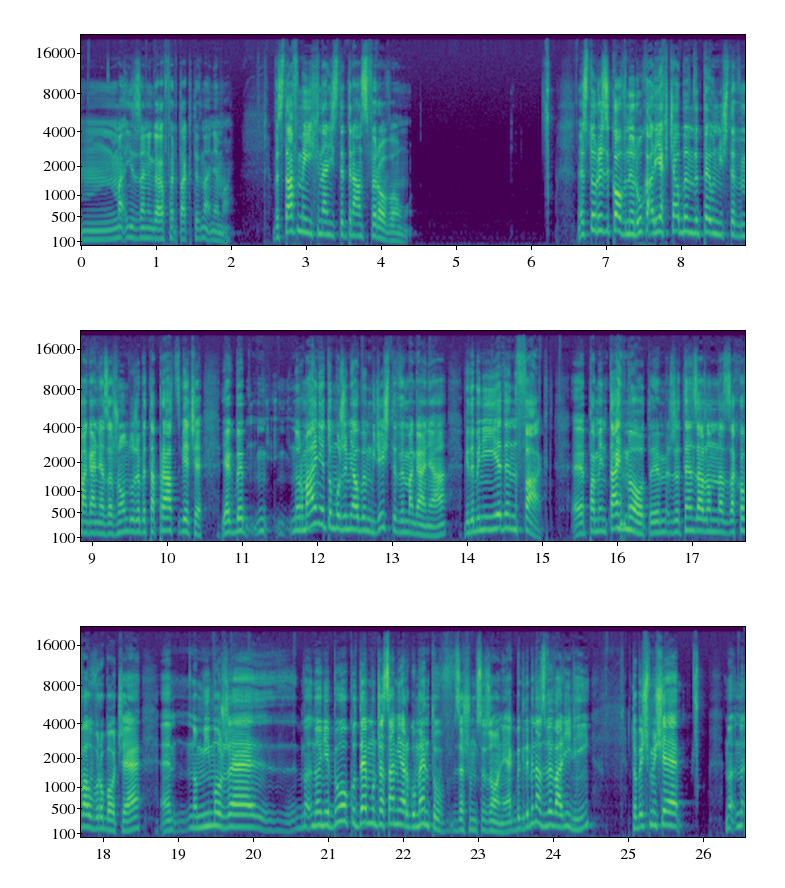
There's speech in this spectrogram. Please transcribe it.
Mm, jest za niego oferta aktywna? Nie ma. Wystawmy ich na listę transferową. No jest to ryzykowny ruch, ale ja chciałbym wypełnić te wymagania zarządu, żeby ta praca, wiecie, jakby normalnie to może miałbym gdzieś te wymagania, gdyby nie jeden fakt. E, pamiętajmy o tym, że ten zarząd nas zachował w robocie, e, no mimo, że no, no nie było ku temu czasami argumentów w zeszłym sezonie. Jakby gdyby nas wywalili, to byśmy się, no, no,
